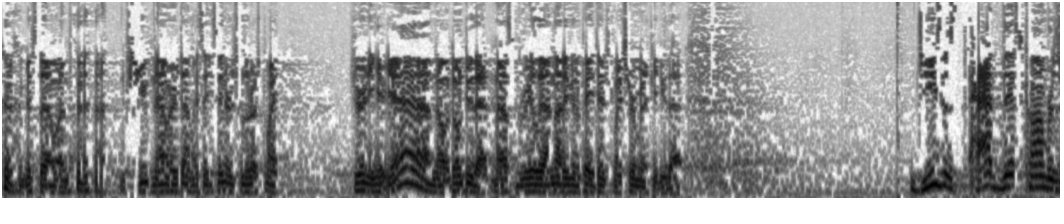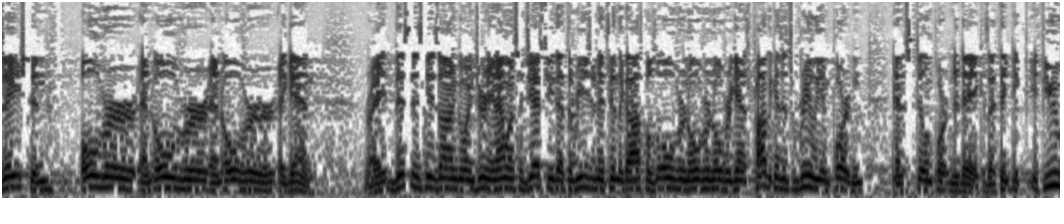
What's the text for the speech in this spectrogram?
Missed that one. Shoot now every time I say sinners for the rest of my journey here. Yeah, no, don't do that. That's really, I'm not even going to pay attention to my sermon if you do that. Jesus had this conversation over and over and over again right? This is his ongoing journey, and I want to suggest to you that the reason it's in the Gospels over and over and over again is probably because it's really important, and it's still important today. Because I think if, if you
